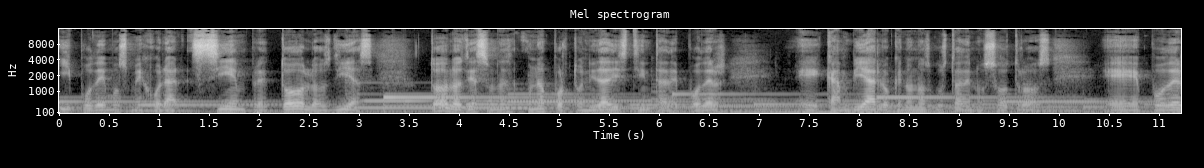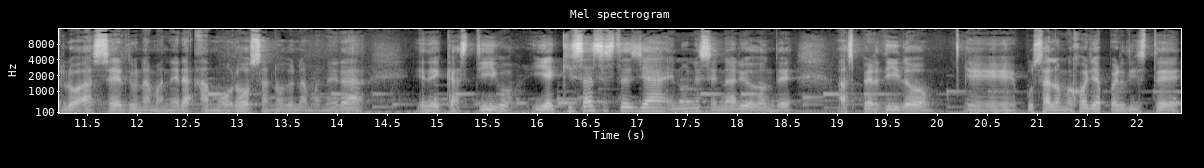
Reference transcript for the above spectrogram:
y podemos mejorar siempre, todos los días. Todos los días es una, oportunidad distinta de poder eh, cambiar lo que no nos gusta de nosotros, eh, poderlo hacer de una manera amorosa, no de una manera eh, de castigo. Y quizás estés ya en un escenario donde has perdido eh, pues a lo mejor ya perdiste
